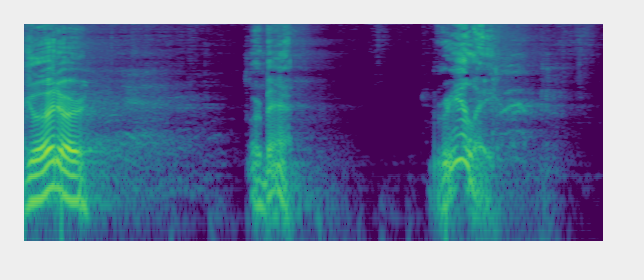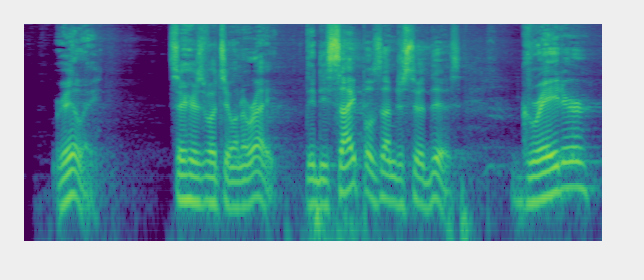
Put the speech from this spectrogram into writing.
good or, or bad. Really? Really? So here's what you want to write. The disciples understood this greater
